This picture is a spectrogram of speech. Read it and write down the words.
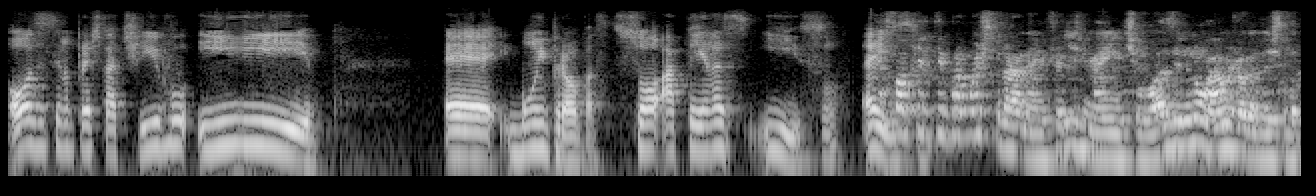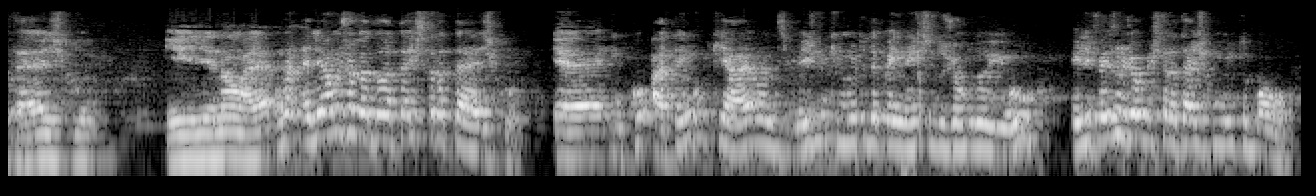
Ozzy sendo prestativo e é, bom em provas. Só apenas isso. É, é isso. só o que ele tem para mostrar, né? Infelizmente. O Ozzy não é um jogador estratégico. Ele não é. Ele é um jogador até estratégico. É, em, até em Cook Island, mesmo que muito dependente do jogo do Yu, ele fez um jogo estratégico muito bom.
